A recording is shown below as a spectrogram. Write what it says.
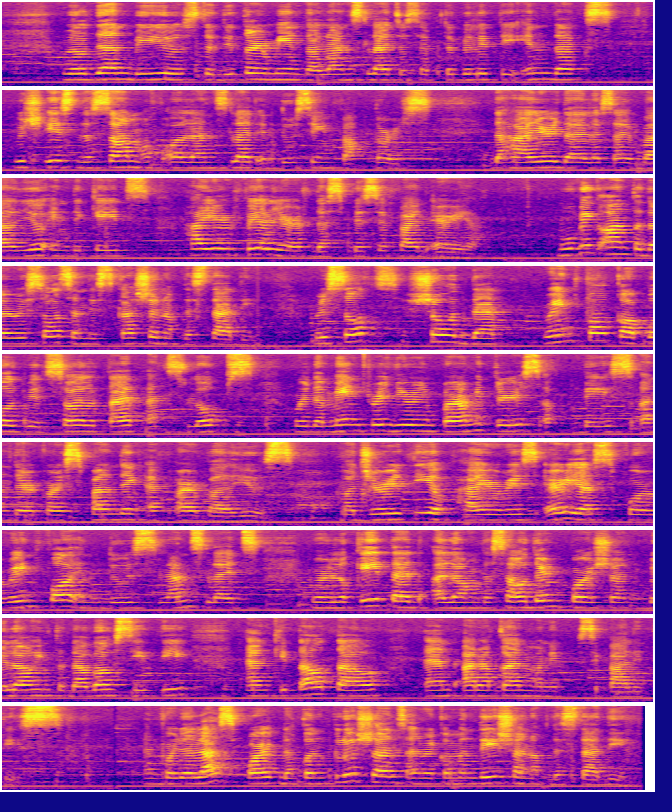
will then be used to determine the landslide susceptibility index, which is the sum of all landslide inducing factors. The higher the LSI value indicates higher failure of the specified area. Moving on to the results and discussion of the study. Results showed that rainfall coupled with soil type and slopes were the main triggering parameters of based on their corresponding FR values. Majority of high-risk areas for rainfall-induced landslides were located along the southern portion belonging to Davao City and Kitaotao and Arakan municipalities. And for the last part, the conclusions and recommendation of the study.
